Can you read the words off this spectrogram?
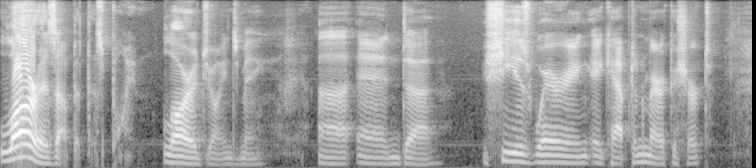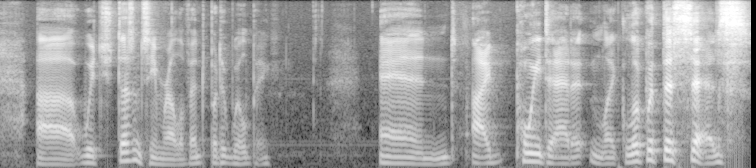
Laura's up at this point. Laura joins me. Uh, and uh, she is wearing a Captain America shirt, uh, which doesn't seem relevant, but it will be and I point at it and like, look what this says.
